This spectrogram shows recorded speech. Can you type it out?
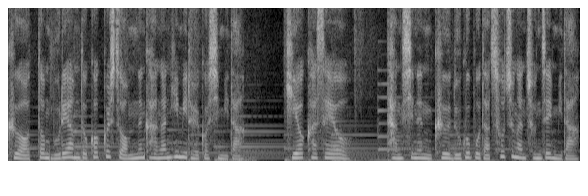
그 어떤 무례함도 꺾을 수 없는 강한 힘이 될 것입니다. 기억하세요. 당신은 그 누구보다 소중한 존재입니다.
